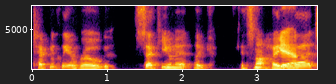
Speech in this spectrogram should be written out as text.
technically a rogue SecUnit. Like it's not hiding Yeah. that.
